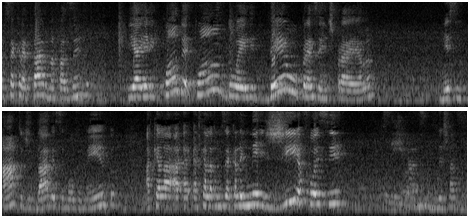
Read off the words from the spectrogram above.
A secretária na fazenda. E aí ele, quando, quando ele deu o presente para ela, nesse ato de dar esse movimento, aquela, aquela, vamos dizer, aquela energia foi se desfazer.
